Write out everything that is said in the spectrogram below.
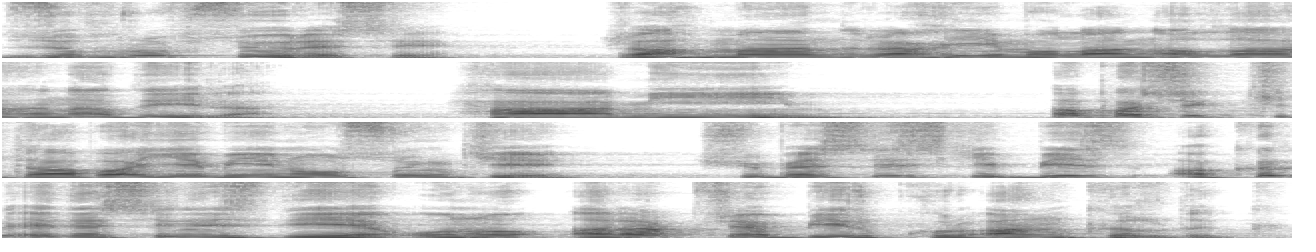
Zuhruf Suresi Rahman Rahim olan Allah'ın adıyla Hamim Apaçık kitaba yemin olsun ki şüphesiz ki biz akıl edesiniz diye onu Arapça bir Kur'an kıldık.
